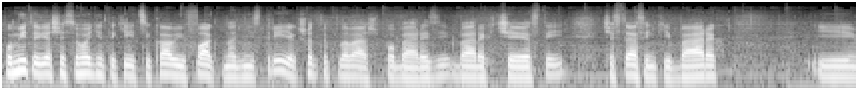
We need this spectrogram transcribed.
Помітив я ще сьогодні такий цікавий факт на Дністрі. Якщо ти пливеш по березі, берег чистий, чистесенький берег, і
